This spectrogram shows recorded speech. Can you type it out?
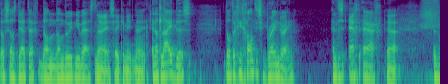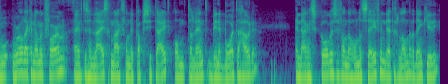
20% of zelfs 30, dan, dan doe je het niet best. Nee, zeker niet. Nee. En dat leidt dus tot een gigantische brain drain. En het is echt erg. Ja. Het Wo- World Economic Forum heeft dus een lijst gemaakt van de capaciteit om talent binnenboord te houden. En daarin scoren ze van de 137 landen. Wat denken jullie?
